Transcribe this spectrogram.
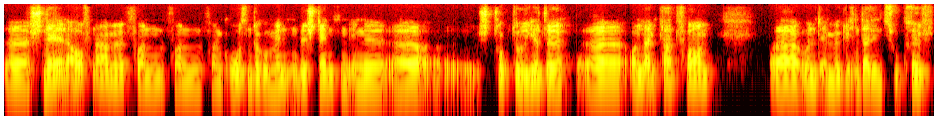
äh, schnellen Aufnahme von, von, von großen Dokumentenbeständen in eine äh, strukturierte äh, Online-Plattform äh, und ermöglichen da den Zugriff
